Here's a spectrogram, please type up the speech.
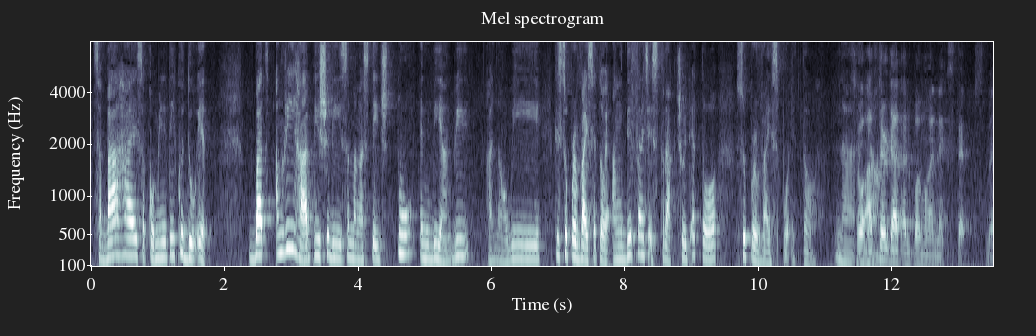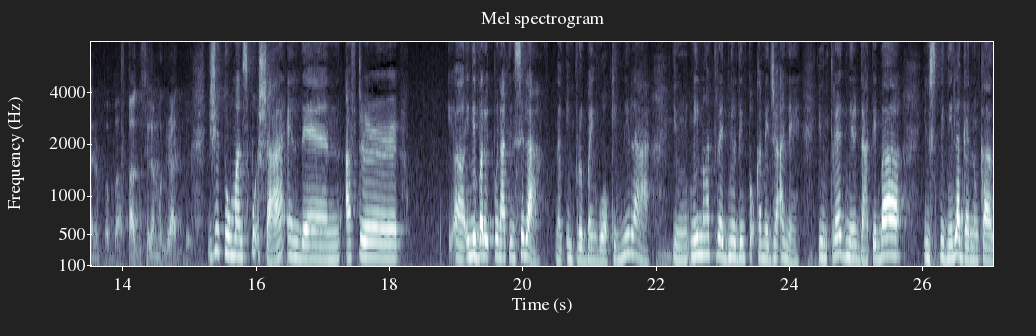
Sa bahay, sa community, you could do it. But ang rehab, usually sa mga stage 2 and beyond, we ano, we kasi supervise ito. Ang difference is structured ito, supervised po ito. Na, So, ano. after that, ano pa mga next steps? Meron pa ba? Bago sila mag-graduate. Usually two months po siya and then after uh, in-evaluate po natin sila. Nag-improve ba yung walking nila? Yung, may mga treadmill din po kami dyan eh. Yung treadmill, dati ba, yung speed nila ganun, ka,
